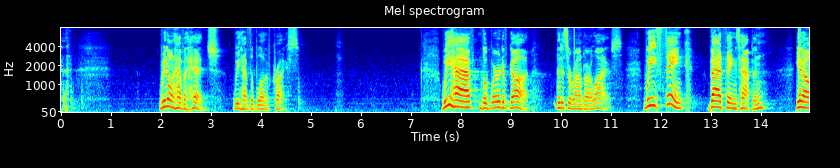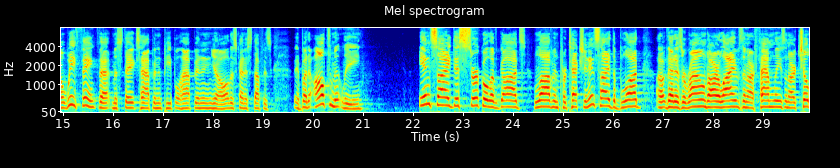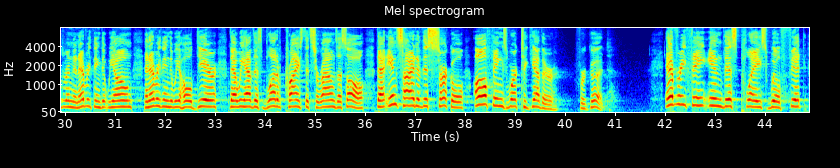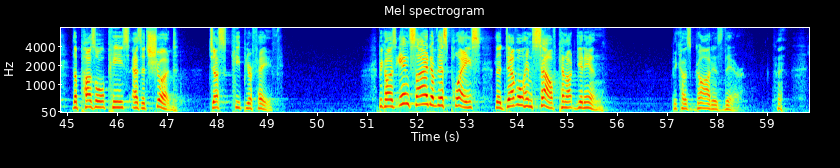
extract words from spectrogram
we don't have a hedge, we have the blood of Christ. We have the Word of God that is around our lives. We think bad things happen. You know, we think that mistakes happen and people happen and, you know, all this kind of stuff is. But ultimately, inside this circle of God's love and protection, inside the blood uh, that is around our lives and our families and our children and everything that we own and everything that we hold dear, that we have this blood of Christ that surrounds us all, that inside of this circle, all things work together for good. Everything in this place will fit the puzzle piece as it should. Just keep your faith. Because inside of this place, the devil himself cannot get in because God is there.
